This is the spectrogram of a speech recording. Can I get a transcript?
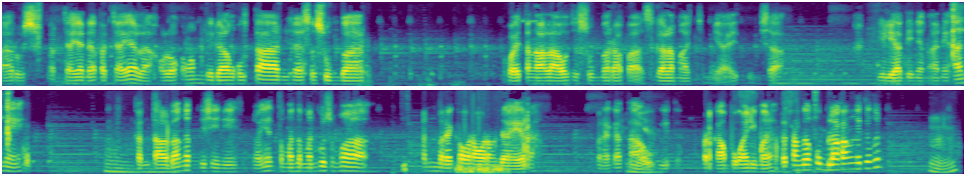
harus percaya dan percaya lah. Kalau kamu di dalam hutan, misalnya sesumbar, pokoknya tengah laut sesumbar apa segala macam ya itu bisa dilihatin yang aneh-aneh. Hmm. Kental banget di sini. Soalnya teman-temanku semua kan mereka orang-orang daerah, mereka tahu gitu. Perkampungan di mana? Tetanggaku belakang itu kan Hmm.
